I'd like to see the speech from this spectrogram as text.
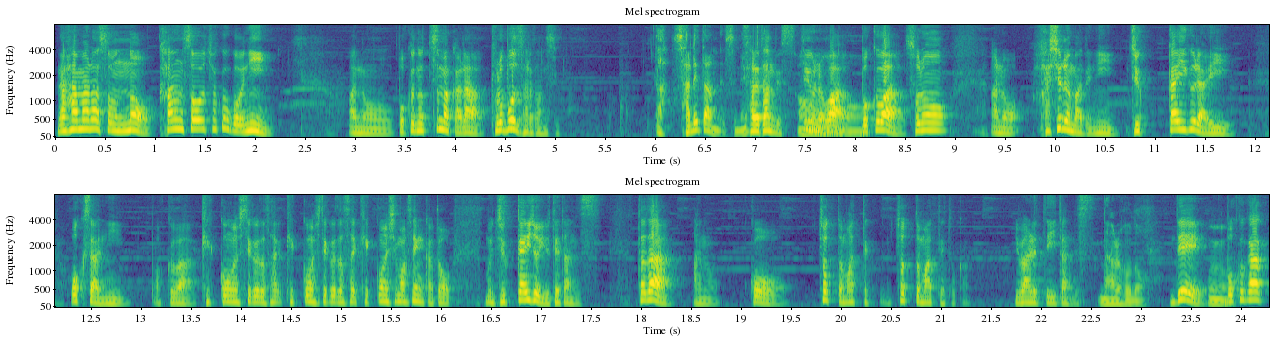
那覇マラソンの完走直後に。あの僕の妻からプロポーズされたんですよ。あされたんですねされたんです。っていうのは僕はそのあの走るまでに10回ぐらい奥さんに僕は結婚してください結婚してください結婚しませんかともう10回以上言ってたんです。ただあのこうちょっと待ってちょっと待ってとか言われていたんです。なるほどで、うん僕が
